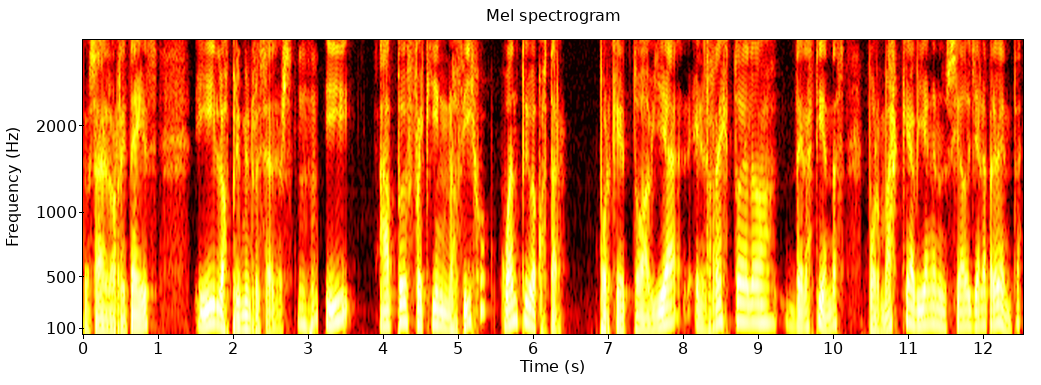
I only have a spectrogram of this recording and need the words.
o sea, los retails, y los premium resellers. Y Apple fue quien nos dijo cuánto iba a costar. Porque todavía el resto de, los, de las tiendas, por más que habían anunciado ya la preventa,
